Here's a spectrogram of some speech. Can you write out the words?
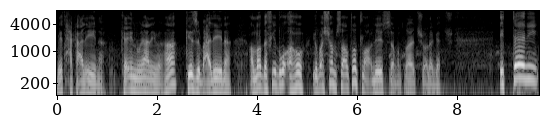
بيضحك علينا كأنه يعني ها كذب علينا. الله ده في ضوء أهو يبقى الشمس هتطلع. لسه ما طلعتش ولا جاتش. التاني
